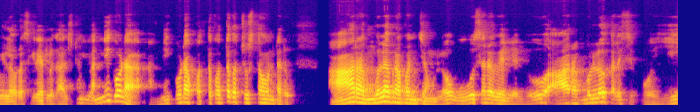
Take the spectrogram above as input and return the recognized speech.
వీళ్ళెవరో సిగరెట్లు కాల్చడం ఇవన్నీ కూడా, అన్నీ కూడా కొత్త కొత్తగా చూస్తా ఉంటారు. ఆ రంగుల ప్రపంచంలో ఊసర వెల్లులు, ఆ రంగుల్లో కలిసిపోయి,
